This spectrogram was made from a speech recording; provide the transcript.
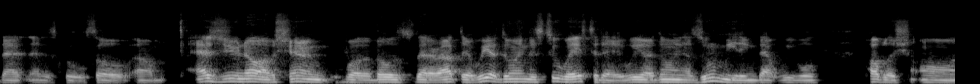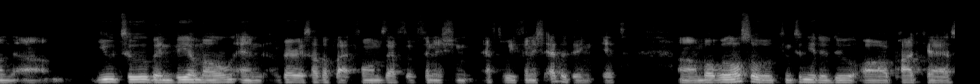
that that is cool. So, um, as you know, I was sharing for those that are out there, we are doing this two ways today. We are doing a Zoom meeting that we will publish on um, YouTube and Vimeo and various other platforms after finishing after we finish editing it. Um, but we'll also continue to do our podcast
